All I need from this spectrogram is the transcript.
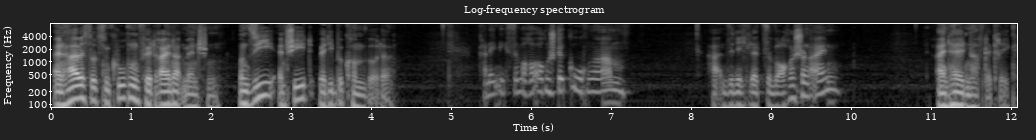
Ein halbes Dutzend Kuchen für 300 Menschen. Und sie entschied, wer die bekommen würde. Kann ich nächste Woche auch ein Stück Kuchen haben? Hatten Sie nicht letzte Woche schon einen? Ein heldenhafter Krieg.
